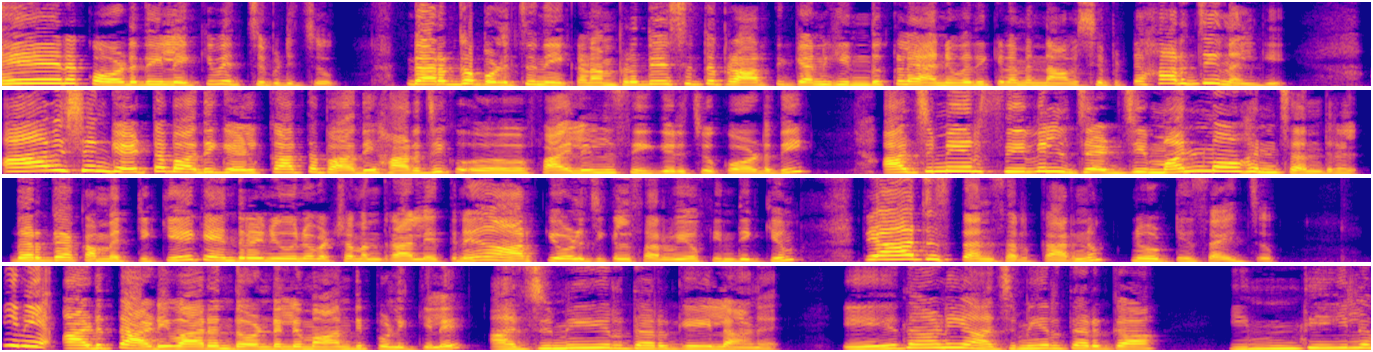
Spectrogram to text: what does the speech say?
നേരെ കോടതിയിലേക്ക് വെച്ച് പിടിച്ചു ദർഗ പൊളിച്ചു നീക്കണം. പ്രദേശത്ത് പ്രാർത്ഥിക്കാൻ ഹിന്ദുക്കളെ അനുവദിക്കണമെന്നാവശ്യപ്പെട്ട് ഹർജി നൽകി. ആവശ്യം കേട്ട പാതി കേൾക്കാത്ത പാതി ഹർജി ഫയലിൽ സ്വീകരിച്ചു കോടതി. അജ്മീർ സിവിൽ ജഡ്ജി മൻമോഹൻ ചന്ദ്രൽ ദർഗ കമ്മിറ്റിക്ക് കേന്ദ്ര ന്യൂനപക്ഷ മന്ത്രാലയത്തിന് ആർക്കിയോളജിക്കൽ സർവേ ഓഫ് ഇന്ത്യക്കും രാജസ്ഥാൻ സർക്കാരിനും നോട്ടീസ് അയച്ചു. ഇനി അടുത്ത അടിവാരം തോണ്ടൽ മാന്തിപ്പൊളിക്കൽ അജ്മീർ ദർഗയിലാണ്. ഏതാണ് ഈ അജ്മീർ ദർഗ? ഇന്ത്യയിലെ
